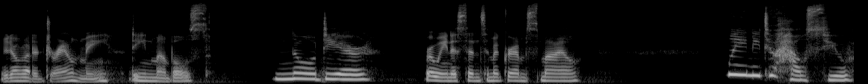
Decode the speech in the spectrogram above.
You don't gotta drown me, Dean mumbles. No, dear. Rowena sends him a grim smile. We need to house you.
